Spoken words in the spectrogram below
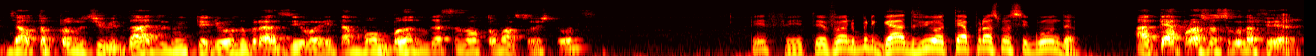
de alta produtividade no interior do Brasil aí está bombando dessas automações todas. Perfeito. Evandro, obrigado, viu? Até a próxima segunda. Até a próxima segunda-feira.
